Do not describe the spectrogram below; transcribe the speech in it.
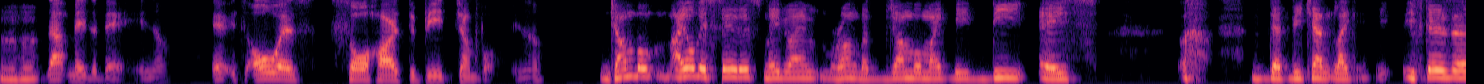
Mhm. That made the day, you know. It- it's always so hard to beat Jumbo, you know. Jumbo, I always say this, maybe I'm wrong, but Jumbo might be the ace that we can like. If there's a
